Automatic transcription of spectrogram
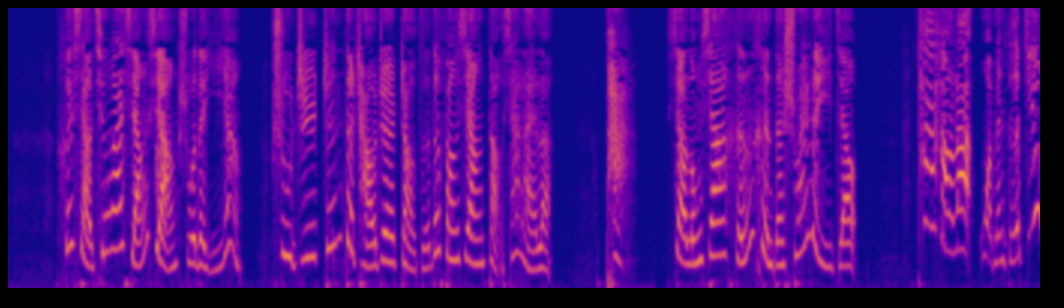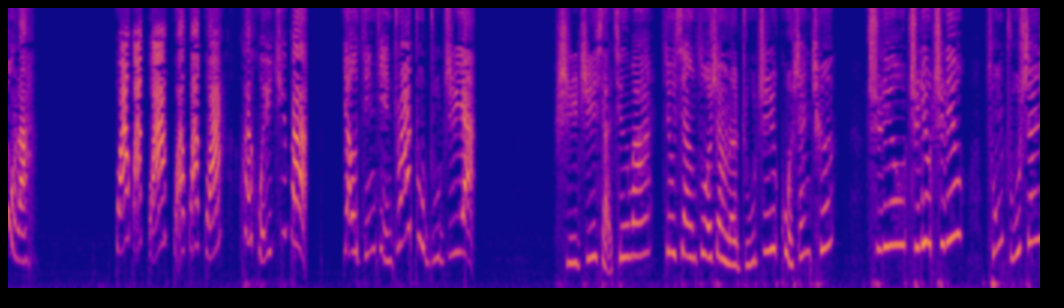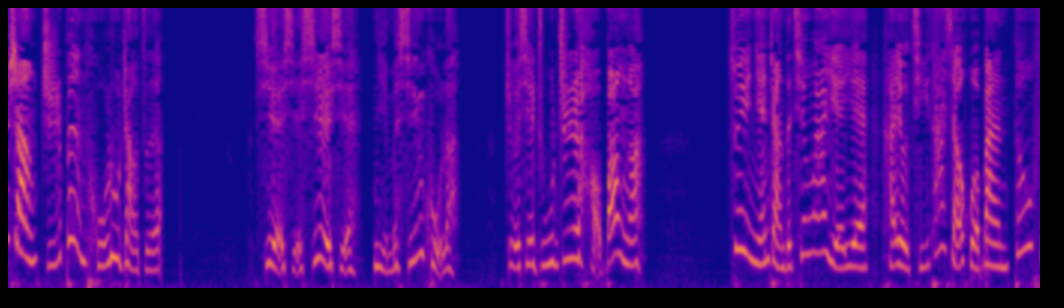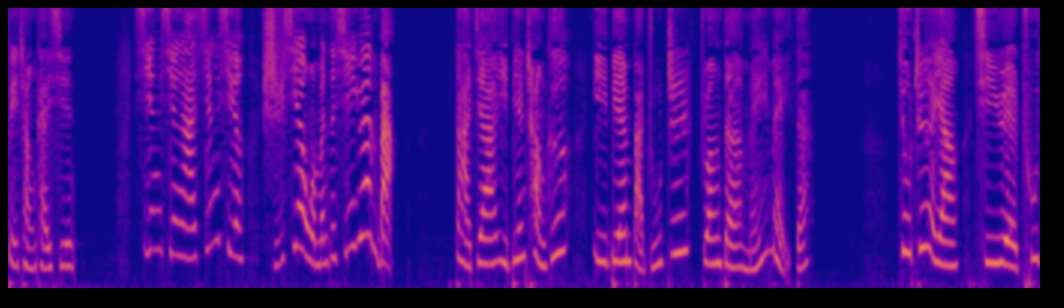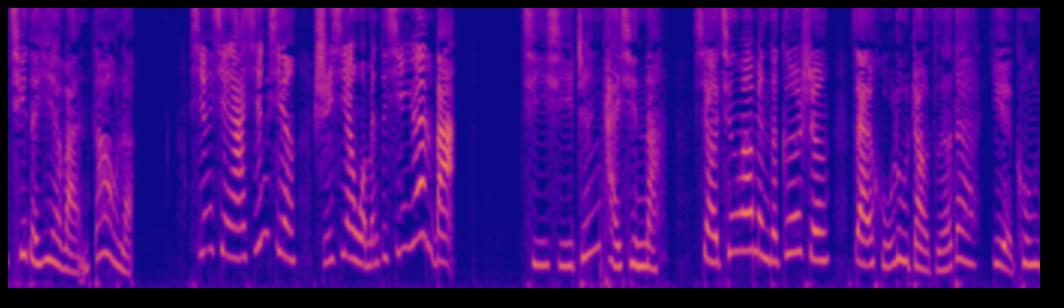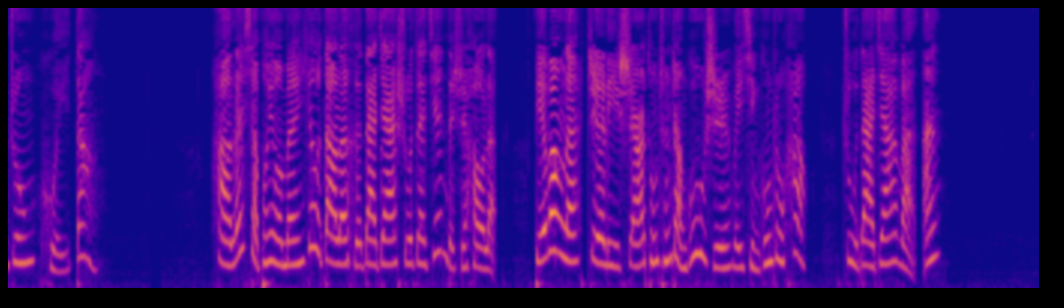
和小青蛙想想说的一样，树枝真的朝着沼泽的方向倒下来了。啪！小龙虾狠狠地摔了一跤。太好了，我们得救了！呱呱呱呱呱呱，快回去吧，要紧紧抓住竹枝呀！十只小青蛙就像坐上了竹枝过山车，哧溜哧溜哧溜，从竹山上直奔葫芦沼泽。谢谢谢谢，你们辛苦了，这些竹枝好棒啊！最年长的青蛙爷爷还有其他小伙伴都非常开心。星星啊星星，实现我们的心愿吧！大家一边唱歌，一边把竹枝装得美美的。就这样，七月初七的夜晚到了。星星啊星星，实现我们的心愿吧！七夕真开心呐！小青蛙们的歌声。在葫芦沼泽的夜空中回荡。好了，小朋友们，又到了和大家说再见的时候了。别忘了，这里是儿童成长故事微信公众号。祝大家晚安。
